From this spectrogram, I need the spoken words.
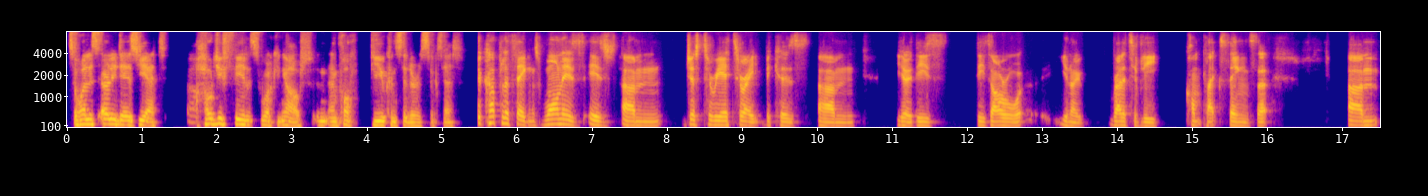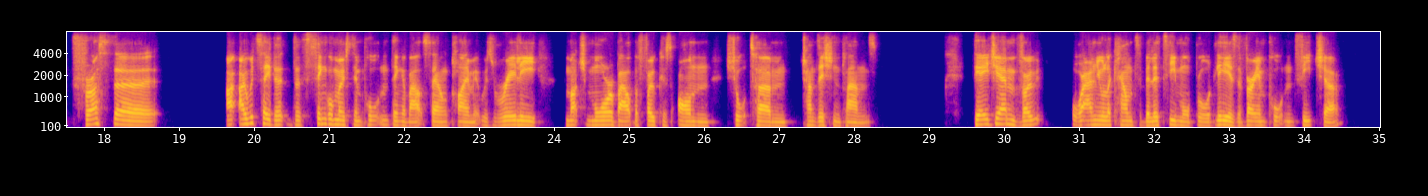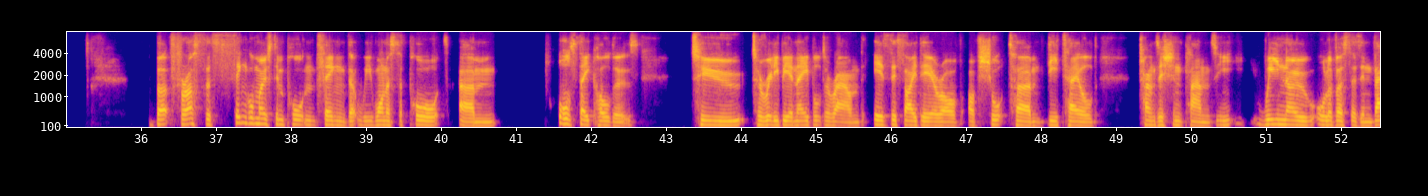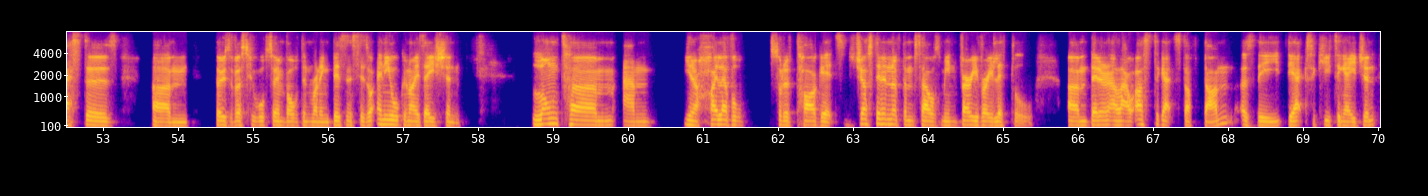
So while it's early days yet, how do you feel it's working out and, and what do you consider a success? A couple of things. One is is um, just to reiterate because um, you know these these are all you know relatively complex things that um, for us the I, would say that the single most important thing about say on climate was really much more about the focus on short-term transition plans. The AGM vote or annual accountability more broadly is a very important feature. But for us, the single most important thing that we want to support um, all stakeholders to to really be enabled around is this idea of of short term detailed transition plans. We know all of us as investors um, those of us who are also involved in running businesses or any organization long term and you know high level sort of targets just in and of themselves mean very very little. Um, they don't allow us to get stuff done as the the executing agent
